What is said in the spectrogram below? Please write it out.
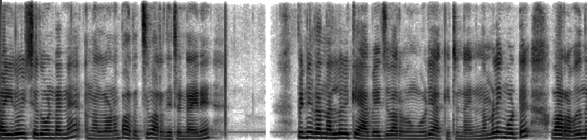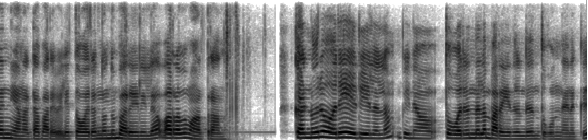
തൈര് ഒഴിച്ചത് കൊണ്ട് തന്നെ നല്ലോണം പതച്ച് പറഞ്ഞിട്ടുണ്ട് അതിന്. പിന്നെ ഇതാ നല്ലൊരു ക്യാബേജ് വറവും കൂടി ആക്കിയിട്ടുണ്ടായിരുന്നു നമ്മളിങ്ങോട്ട് വറവ് തന്നെയാണ് കേട്ടോ പറയൽ. തോരന്നൊന്നും പറയലില്ല വറവ് മാത്രമാണ് കണ്ണൂർ ഓരോ ഏരിയയിലെല്ലാം പിന്നെ തോരന്നെല്ലാം പറയുന്നുണ്ട് എന്ന് തോന്നുന്നു എനിക്ക്.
